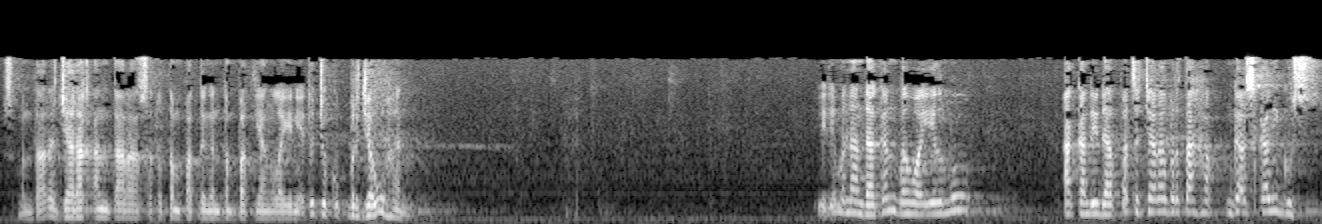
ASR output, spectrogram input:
Sementara jarak antara satu tempat dengan tempat yang lainnya itu cukup berjauhan. Ini menandakan bahwa ilmu akan didapat secara bertahap, nggak sekaligus.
